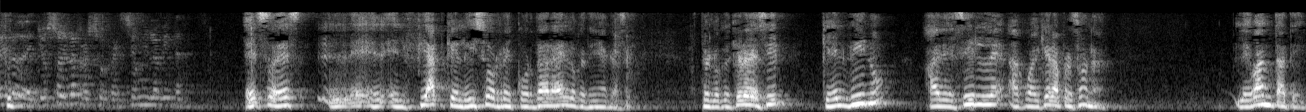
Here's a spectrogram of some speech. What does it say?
Eso es lo de yo soy la resurrección y la vida. Eso es el, el- el fiat que le hizo recordar a él lo que tenía que hacer. Pero lo que quiero decir, que él vino a decirle a cualquiera persona, levántate,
